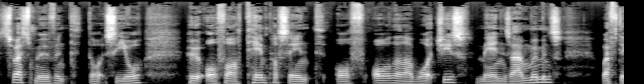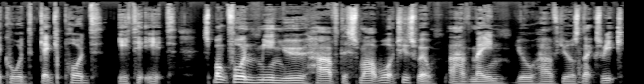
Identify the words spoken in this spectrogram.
swissmovement.co, who offer 10% off all their watches, men's and women's, with the code GIGPOD88. Spunkphone, me and you have the smartwatches. Well, I have mine, you'll have yours next week.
